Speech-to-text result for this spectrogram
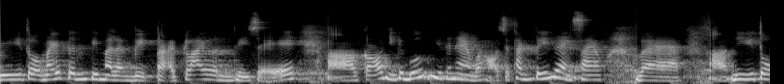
digital marketing khi mà làm việc tại client thì sẽ uh, có những cái bước như thế nào và họ sẽ thăng tiến ra làm sao. Và uh, digital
